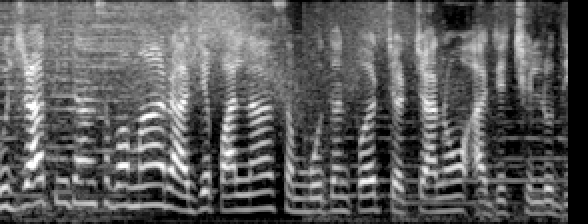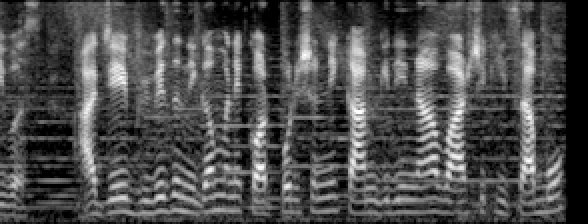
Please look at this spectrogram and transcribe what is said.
ગુજરાત વિધાનસભામાં રાજ્યપાલના સંબોધન પર ચર્ચાનો આજે છેલ્લો દિવસ. આજે વિવિધ નિગમ અને કોર્પોરેશનની કામગીરીના વાર્ષિક હિસાબો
